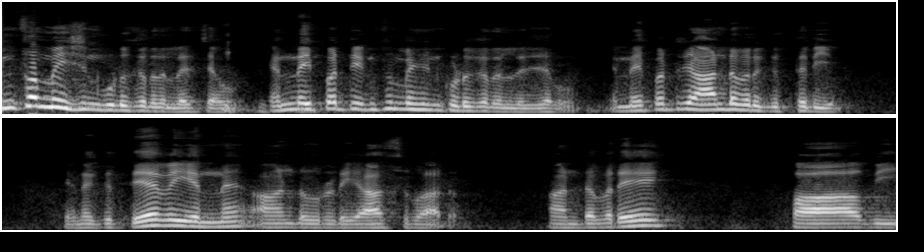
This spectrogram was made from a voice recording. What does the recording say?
இன்ஃபர்மேஷன் கொடுக்கறது இல்லை ஜெபம். என்னை பற்றி இன்ஃபர்மேஷன் கொடுக்கறது இல்லை ஜெபம். என்னை பற்றி ஆண்டவருக்கு தெரியும். எனக்கு தேவை என்ன? ஆண்டவருடைய ஆசீர்வாதம். ஆண்டவரே பாவி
